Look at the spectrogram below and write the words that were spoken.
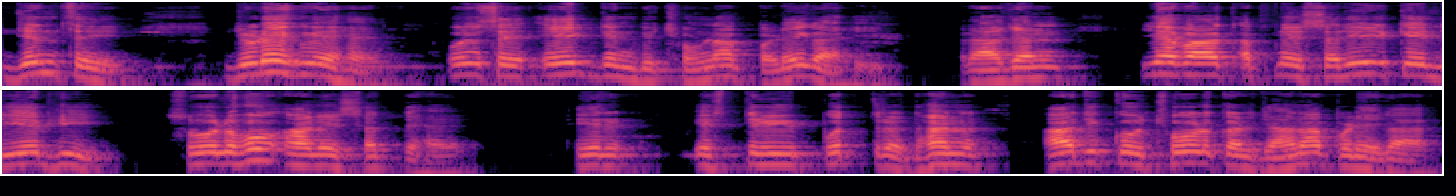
जिनसे जुड़े हुए हैं, उनसे एक दिन बिछोड़ना पड़ेगा ही। राजन, यह बात अपने शरीर के लिए भी सोलहों आने सत्य है। फिर स्त्री, पुत्र, धन आदि को छोड़कर जाना पड़ेगा।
